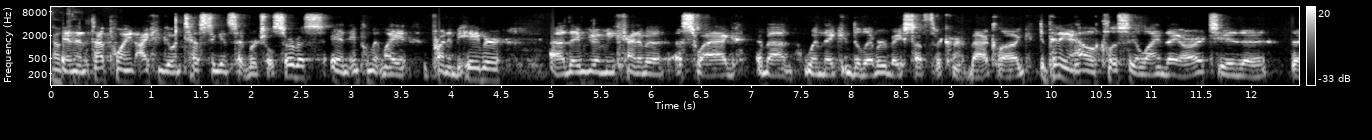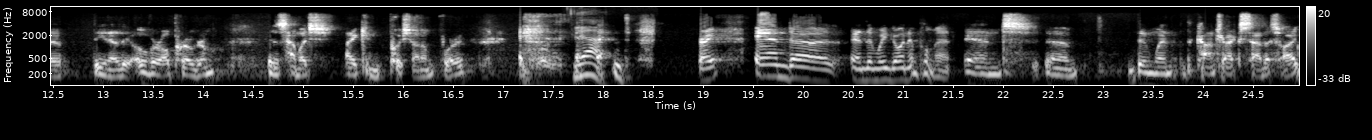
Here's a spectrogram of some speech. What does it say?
Okay. And then at that point, I can go and test against that virtual service and implement my front end behavior. Uh, they've given me kind of a, a, swag about when they can deliver based off their current backlog, depending on how closely aligned they are to the, the, the you know the overall program, is how much I can push on them for it. Yeah. and, right. And uh, and then we go and implement, and um, then when the contract's satisfied,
